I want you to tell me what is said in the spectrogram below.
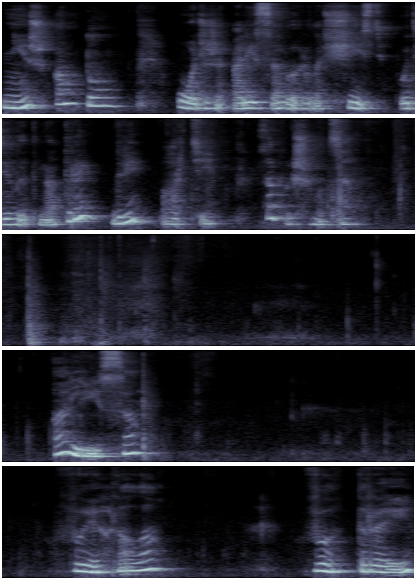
ніж Антон. Отже, Аліса виграла 6 поділити на 3 2 партії. Запишемо це. Аліса виграла в три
